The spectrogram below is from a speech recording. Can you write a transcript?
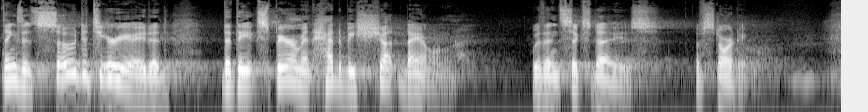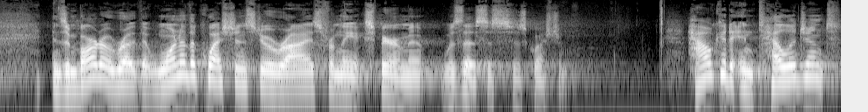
Things had so deteriorated that the experiment had to be shut down within six days of starting. And Zimbardo wrote that one of the questions to arise from the experiment was this this is his question How could intelligent,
